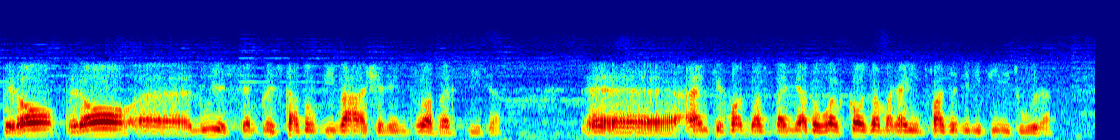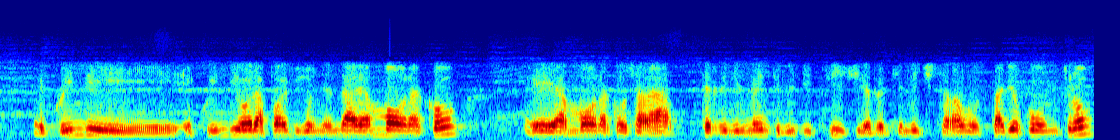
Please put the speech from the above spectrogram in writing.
però, però eh, lui è sempre stato vivace dentro la partita, eh, anche quando ha sbagliato qualcosa magari in fase di rifinitura. E quindi, e quindi ora poi bisogna andare a Monaco e a Monaco sarà terribilmente più difficile perché lì ci sarà uno stadio contro,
